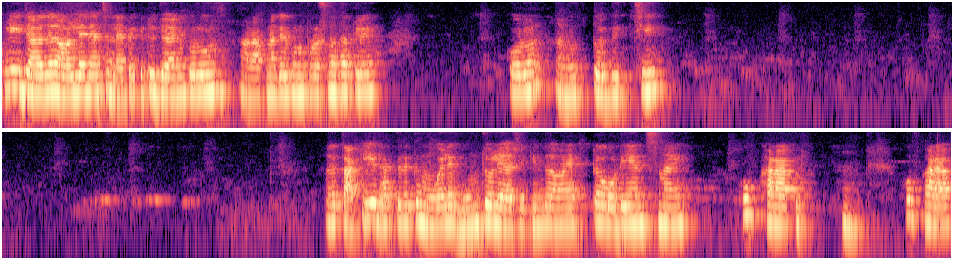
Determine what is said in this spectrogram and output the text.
প্লিজ যারা যারা অনলাইনে আছেন ল্যাপটপে একটু জয়েন করুন। আর আপনাদের কোনো প্রশ্ন থাকলে করুন, আমি উত্তর দিচ্ছি। তাকিয়ে থাকতে থাকতে মোবাইলে ঘুম চলে আসে, কিন্তু আমার একটা অডিয়েন্স নাই। খুব খারাপ। খুব খারাপ।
